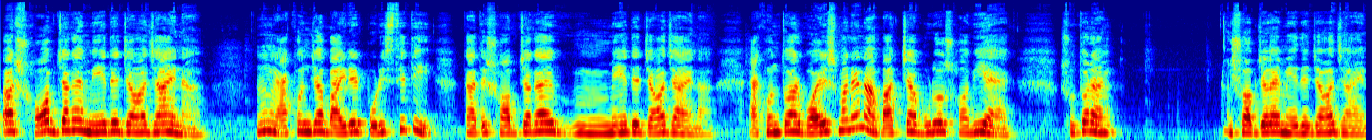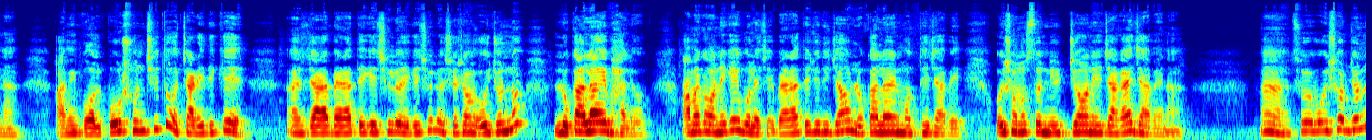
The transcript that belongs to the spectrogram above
আর সব জায়গায় মেয়েদের যাওয়া যায় না। হুম, এখন যা বাইরের পরিস্থিতি, তাতে সব জায়গায় মেয়েদের যাওয়া যায় না। এখন তো আর বয়স মানে না, বাচ্চা, বুড়ো সবই এক। সুতরাং সব জায়গায় মেয়েদের যাওয়া যায় না। আমি গল্পও শুনছি তো চারিদিকে যারা বেড়াতে গেছিল এ গেছিল সেসব ওই জন্য লোকালয় ভালো। আমাকে অনেকেই বলেছে, বেড়াতে যদি যাও, লোকালয়ের মধ্যে যাবে। ওই সমস্ত নির্জন এই জায়গায় যাবে না। হ্যাঁ তো ওই সব জন্য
